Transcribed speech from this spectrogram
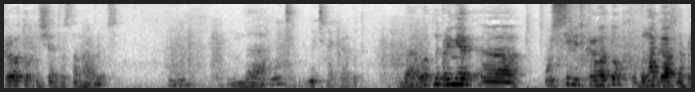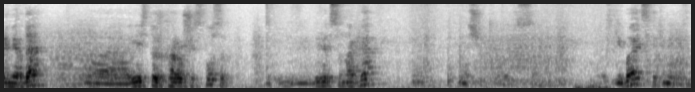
кровоток начинает восстанавливаться. Мгм. Да. Лучше начинает работать. Да, вот, например, э, усилить кровоток в ногах, например, да? Есть тоже хороший способ. Берется нога, значит, сгибается таким образом.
